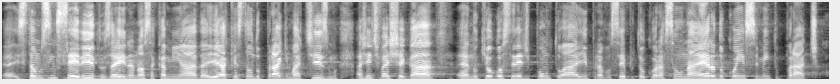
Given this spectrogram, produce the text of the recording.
é, estamos inseridos aí na nossa caminhada e a questão do pragmatismo, a gente vai chegar é, no que eu gostaria de pontuar aí para você, para o teu coração, na era do conhecimento prático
